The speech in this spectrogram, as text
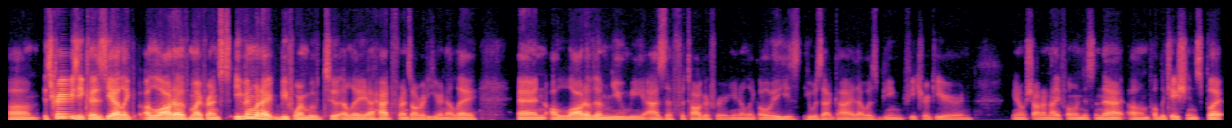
um, it's crazy because yeah, like a lot of my friends, even when I before I moved to LA, I had friends already here in LA, and a lot of them knew me as the photographer. You know, like oh, he's he was that guy that was being featured here, and you know, shot on iPhone, this and that, um, publications. But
